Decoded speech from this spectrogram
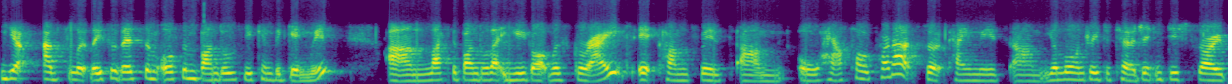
yeah absolutely so there's some awesome bundles you can begin with um, like the bundle that you got was great. It comes with um, all household products. So it came with um, your laundry detergent and dish soap,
